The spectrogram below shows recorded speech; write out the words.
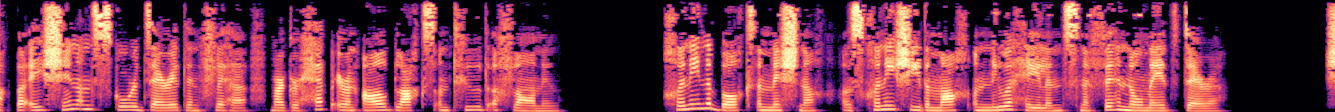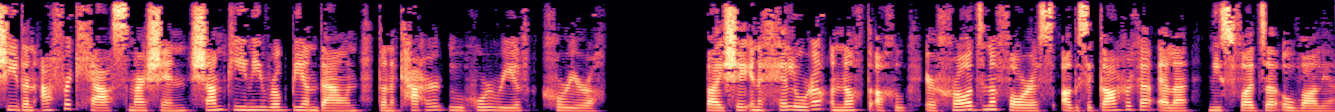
Ach ba é sin an scór deireadh den chluiche mar gur theip ar an All Blacks an túd a shláánú. Choinnigh na Bucks a Misneach agus choinnigh siad amach an nua-shéalainn sna fiche nóiméad deireadh. Siad an Afraic cheas mar sin seampíní rugbi an domhain do na cathair ú shóiríomh choríoch. Beidh sé ina cheiliúradh an nocht acu ar shráideanna fóras agus i gcathracha eile níos faide ó bhaile.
